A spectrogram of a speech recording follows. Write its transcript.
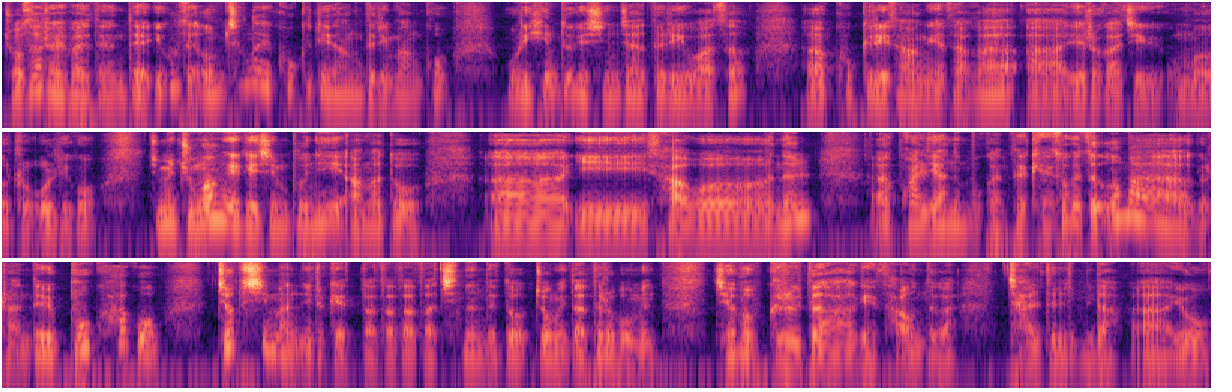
조사를 해봐야 되는데, 이곳에 엄청나게 코끼리 상들이 많고, 우리 힌두교 신자들이 와서, 어, 코끼리 상에다가, 아, 여러 가지 뭐를 올리고, 지금 중앙에 계신 분이 아마도, 아, 이, 이 사원을 어, 관리하는 분한테 계속해서 음악을 하는데 북하고 접시만 이렇게 따다다다 치는데도 좀 이따 들어보면 제법 그럴듯하게 사운드가 잘 들립니다. 아, 요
